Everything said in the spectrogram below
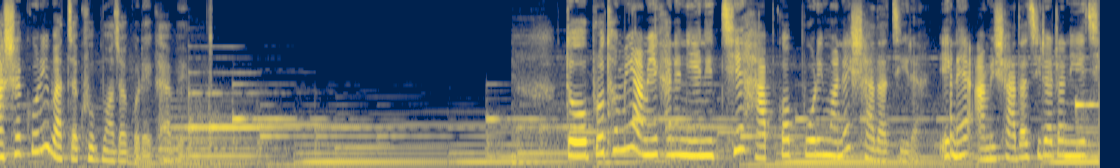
আশা করি বাচ্চা খুব মজা করে খাবে। তো প্রথমেই আমি এখানে নিয়ে নিচ্ছি হাফ কাপ পরিমাণে সাদা চিরা এখানে আমি সাদা চিরাটা নিয়েছি,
